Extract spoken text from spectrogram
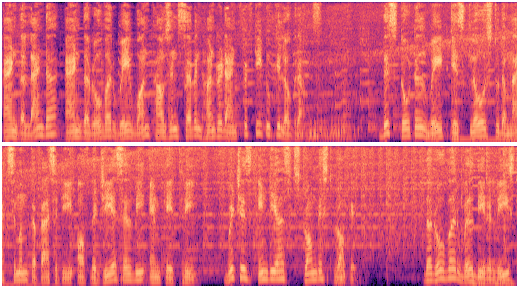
and the lander and the rover weigh 1,752 kilograms. This total weight is close to the maximum capacity of the GSLV Mk3, which is India's strongest rocket. The rover will be released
